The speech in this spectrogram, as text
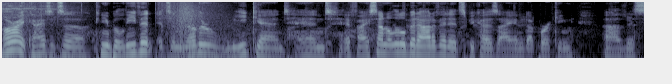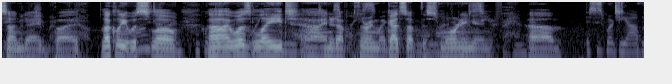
Alright guys, it's a, can you believe it? It's another weekend, and if I sound a little bit out of it, it's because I ended up working uh, this Sunday, but luckily it was slow. Uh, I was late, uh, I ended up throwing my guts up this morning, and um,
